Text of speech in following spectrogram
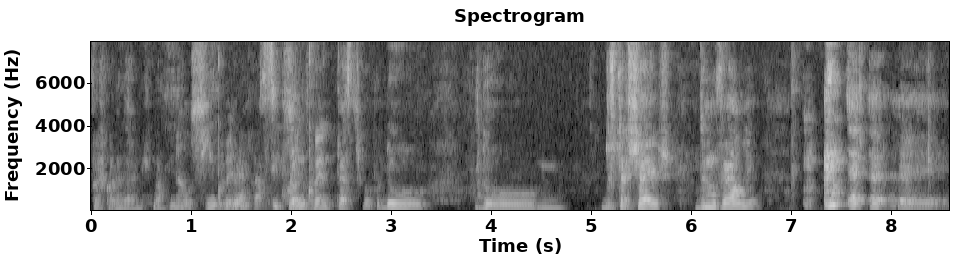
Foi os 40 anos? Não. Não, 50. 50, 50. peço desculpa, do, do, dos trecheiros de Novélia. É, é, é,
